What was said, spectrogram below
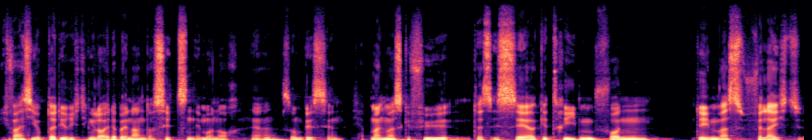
ich weiß nicht, ob da die richtigen Leute beieinander sitzen immer noch, ja, so ein bisschen. Ich habe manchmal das Gefühl, das ist sehr getrieben von dem, was vielleicht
